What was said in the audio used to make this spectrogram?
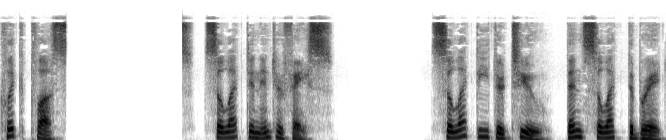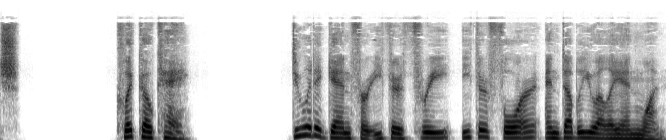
Click plus. Select an interface. Select Ether2, then select the bridge. Click OK. Do it again for Ether 3, Ether 4 and WLAN 1.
